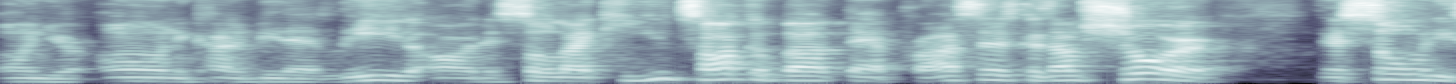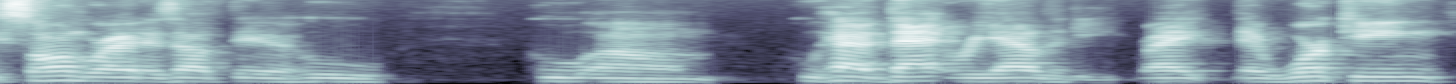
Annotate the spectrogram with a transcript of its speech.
on your own and kind of be that lead artist. So like, can you talk about that process? Because I'm sure there's so many songwriters out there who who um who have that reality, right? They're working,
